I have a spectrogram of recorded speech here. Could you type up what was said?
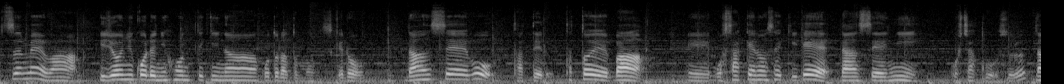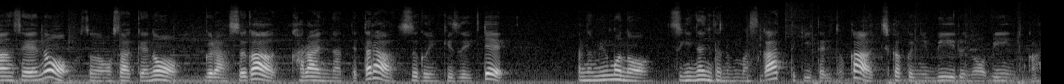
つ目は非常にこれ日本的なことだと思うんですけど男性を立てる。例えば、えー、お酒の席で男性にお酌をする。男性のそのお酒のグラスが空になってたらすぐに気づいて「飲み物次何頼みますか?」って聞いたりとか近くにビールの瓶とかあっ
